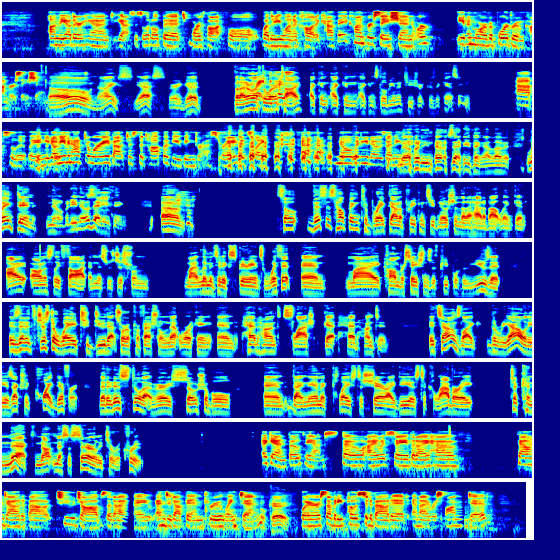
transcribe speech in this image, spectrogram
on the other hand, yes, it's a little bit more thoughtful, whether you want to call it a cafe conversation or even more of a boardroom conversation. Oh, nice. Yes, very good. But I don't have right, to wear a tie. I can I can I can still be in a t-shirt because they can't see me. Absolutely. And you don't even have to worry about just the top of you being dressed, right? It's like nobody knows anything. Nobody knows anything. I love it. LinkedIn, nobody knows anything. Um, so this is helping to break down a preconceived notion that I had about LinkedIn. I honestly thought, and this was just from my limited experience with it and my conversations with people who use it, is that it's just a way to do that sort of professional networking and headhunt slash get headhunted. It sounds like the reality is actually quite different, that it is still that very sociable and dynamic place to share ideas, to collaborate, to connect, not necessarily to recruit again, both and. So I would say that I have found out about two jobs that I ended up in through LinkedIn. Okay. Where somebody posted about it and I responded.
